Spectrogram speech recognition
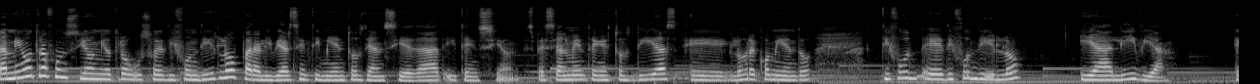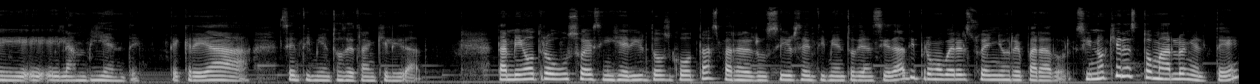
También otra función y otro uso es difundirlo para aliviar sentimientos de ansiedad y tensión. Especialmente en estos días eh, los recomiendo eh, difundirlo y alivia eh, el ambiente, te crea sentimientos de tranquilidad. También otro uso es ingerir dos gotas para reducir sentimientos de ansiedad y promover el sueño reparador. Si no quieres tomarlo en el té,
